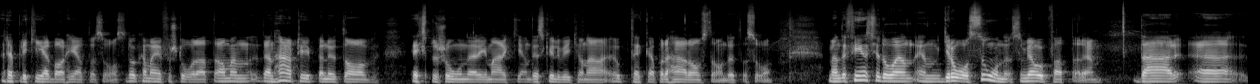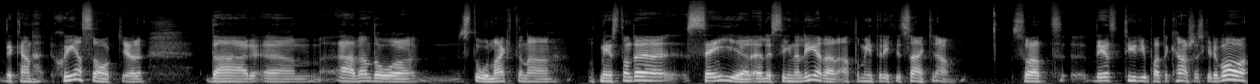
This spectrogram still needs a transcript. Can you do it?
replikerbarhet och så. Så då kan man ju förstå att ja, men den här typen av explosioner i marken, det skulle vi kunna upptäcka på det här avståndet och så. Men det finns ju då en, en gråzon som jag uppfattar det, där eh, det kan ske saker där eh, även då stormakterna åtminstone säger eller signalerar att de inte är riktigt säkra. Så att det tyder ju på att det kanske skulle vara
